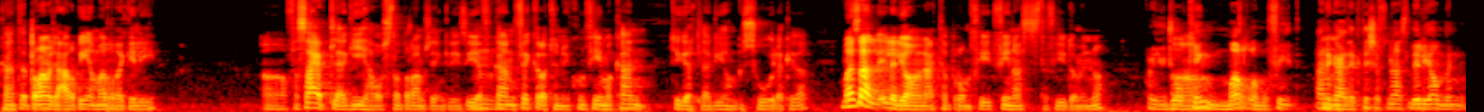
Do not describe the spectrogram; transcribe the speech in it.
كانت البرامج العربية مرة قليل آه فصعب تلاقيها وسط البرامج الإنجليزية مم. فكان فكرة إنه يكون في مكان تقدر تلاقيهم بسهولة كذا ما زال إلى اليوم أنا اعتبره مفيد في ناس يستفيدوا منه Are you joking آم. مرة مفيد أنا مم. قاعد أكتشف ناس لليوم منه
